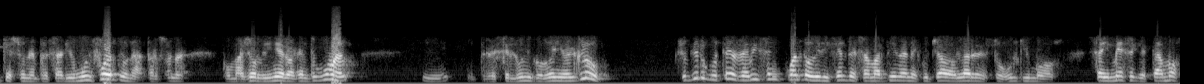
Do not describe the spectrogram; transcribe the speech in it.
que es un empresario muy fuerte, una persona con mayor dinero acá en Tucumán, y, es el único dueño del club. Yo quiero que ustedes revisen cuántos dirigentes de San Martín han escuchado hablar en estos últimos seis meses que estamos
